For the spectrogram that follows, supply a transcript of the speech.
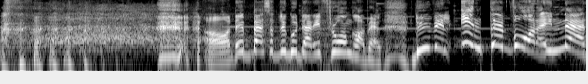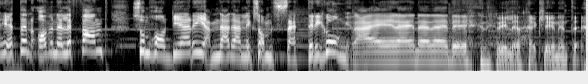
Ja, det är bäst att du går därifrån, Gabriel. Du vill inte vara i närheten av en elefant som har diarré när den liksom sätter igång. Nej, nej, nej, nej, det, det vill jag verkligen inte.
